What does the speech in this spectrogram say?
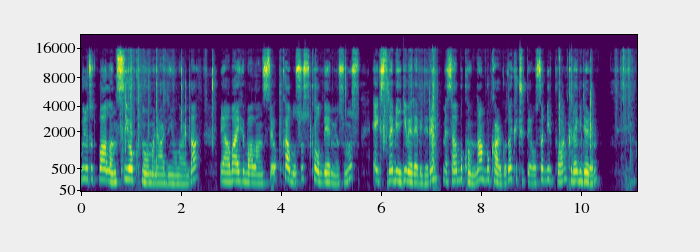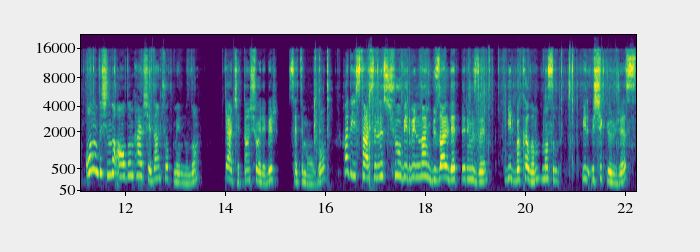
Bluetooth bağlantısı yok normal Arduino'larda veya Wi-Fi bağlantısı yok. Kablosuz kodlayamıyorsunuz. Ekstra bilgi verebilirim. Mesela bu konudan bu kargoda küçük de olsa bir puan kırabilirim. Onun dışında aldığım her şeyden çok memnunum. Gerçekten şöyle bir setim oldu. Hadi isterseniz şu birbirinden güzel ledlerimizi bir bakalım. Nasıl bir ışık göreceğiz.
